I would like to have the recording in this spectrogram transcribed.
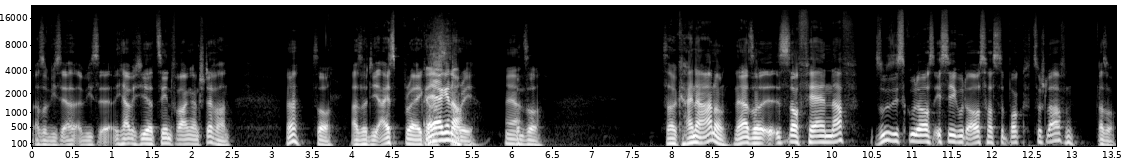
Also, wie es, wie es, hier habe ich hier zehn Fragen an Stefan. Ne? So, also die Icebreaker-Story Ja, genau. Ja. und so. So, keine Ahnung. Ne? Also ist es auch fair enough. Du siehst gut aus, ich sehe gut aus, hast du Bock zu schlafen? Also,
